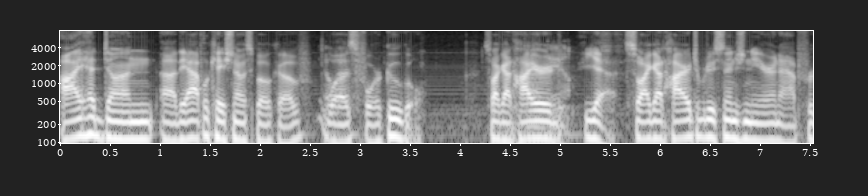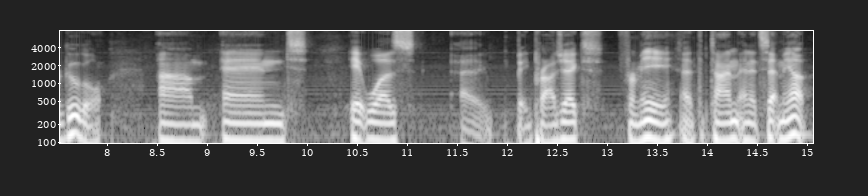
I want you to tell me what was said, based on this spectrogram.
I had done uh, the application I spoke of was for Google. So I got hired. Yeah. So I got hired to produce and engineer an app for Google, um, and it was a big project for me at the time, and it set me up.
